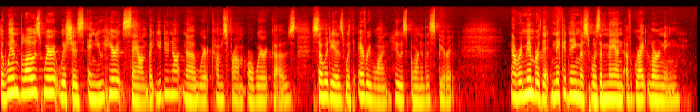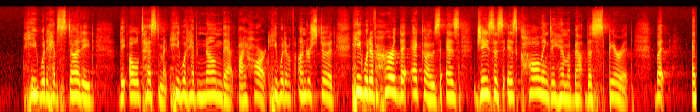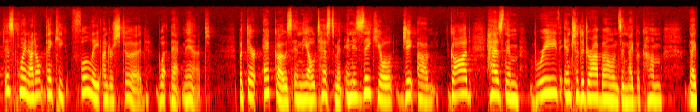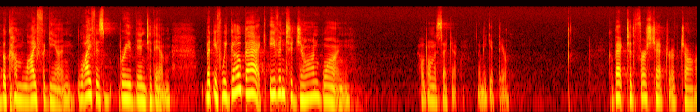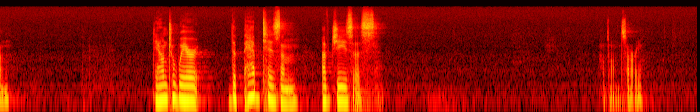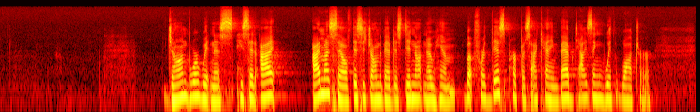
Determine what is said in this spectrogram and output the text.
The wind blows where it wishes, and you hear its sound, but you do not know where it comes from or where it goes. So it is with everyone who is born of the Spirit. Now remember that Nicodemus was a man of great learning. He would have studied the Old Testament. He would have known that by heart. He would have understood. He would have heard the echoes as Jesus is calling to him about the Spirit. But at this point, I don't think he fully understood what that meant. But there are echoes in the Old Testament. In Ezekiel, um, God has them breathe into the dry bones and they become, they become life again. Life is breathed into them. But if we go back even to John 1, hold on a second, let me get there. Go back to the first chapter of John down to where the baptism of Jesus. Hold on, sorry. John bore witness. He said, I, I myself, this is John the Baptist, did not know him, but for this purpose I came, baptizing with water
